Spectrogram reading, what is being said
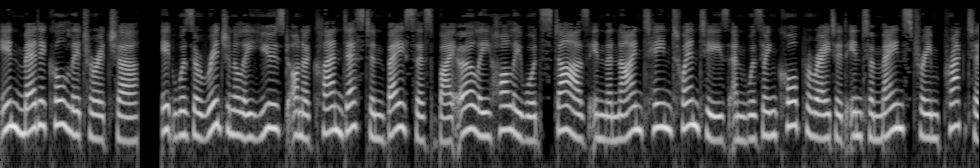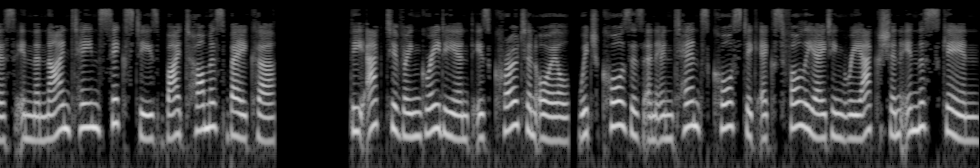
in medical literature. It was originally used on a clandestine basis by early Hollywood stars in the 1920s and was incorporated into mainstream practice in the 1960s by Thomas Baker. The active ingredient is croton oil, which causes an intense caustic exfoliating reaction in the skin.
